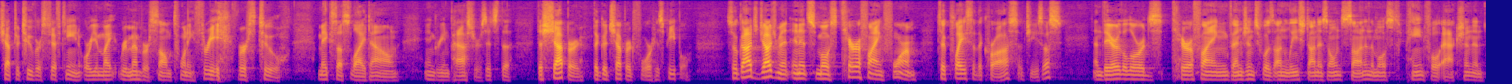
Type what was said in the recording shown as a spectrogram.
Chapter 2, verse 15. Or you might remember Psalm 23, verse 2. Makes us lie down in green pastures. It's the, the shepherd, the good shepherd for his people. So God's judgment in its most terrifying form took place at the cross of Jesus. And there, the Lord's terrifying vengeance was unleashed on his own son in the most painful action and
